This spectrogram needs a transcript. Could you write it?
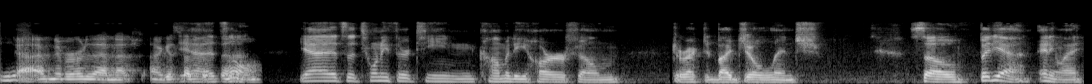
Yeah, I've never heard of that. I'm not. I guess that's Yeah, a it's film. a yeah, it's a 2013 comedy horror film directed by Joe Lynch. So, but yeah, anyway.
